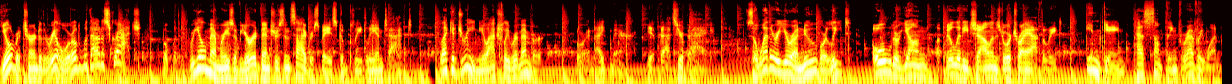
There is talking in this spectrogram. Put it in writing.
you'll return to the real world without a scratch, but with real memories of your adventures in cyberspace completely intact. Like a dream you actually remember, or a nightmare, if that's your bag. So whether you're a noob or elite, old or young, ability challenged or triathlete, indGame has something for everyone.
